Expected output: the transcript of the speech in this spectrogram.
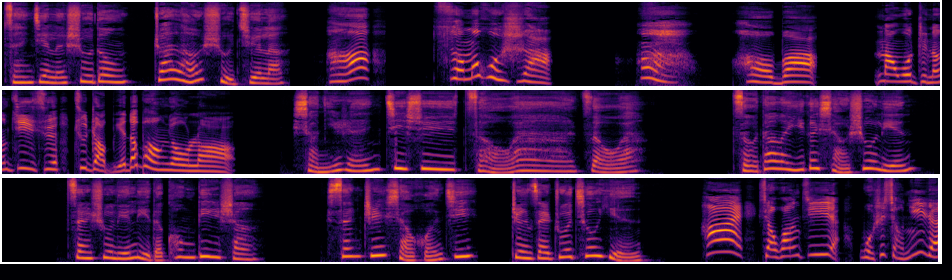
钻进了树洞抓老鼠去了。啊，怎么回事啊？啊，好吧，那我只能继续去找别的朋友了。小泥人继续走啊走啊，走到了一个小树林，在树林里的空地上，三只小黄鸡正在捉蚯蚓。嗨，小黄鸡，我是小泥人，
